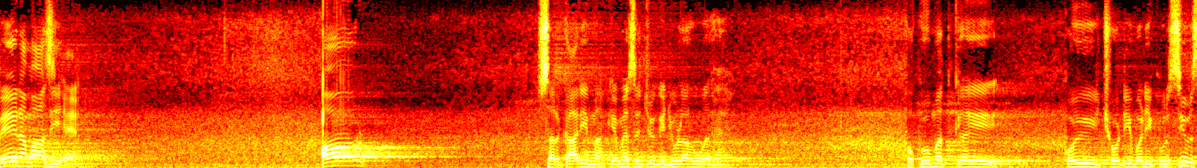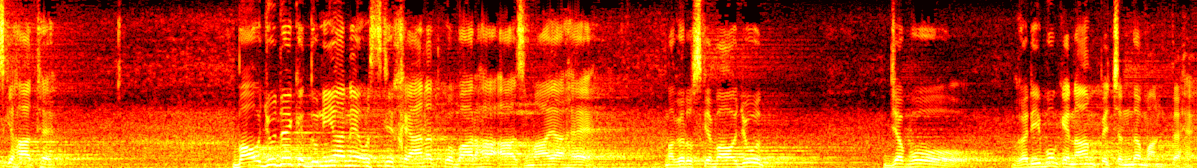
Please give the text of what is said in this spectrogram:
बेनमाजी है। और सरकारी महकमे से चूँकि जुड़ा हुआ है, हुकूमत के कोई छोटी बड़ी कुर्सी उसके हाथ है। बावजूद कि दुनिया ने उसकी ख़यानत को बारहा आजमाया है, मगर उसके बावजूद जब वो गरीबों के नाम पे चंदा माँगता है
